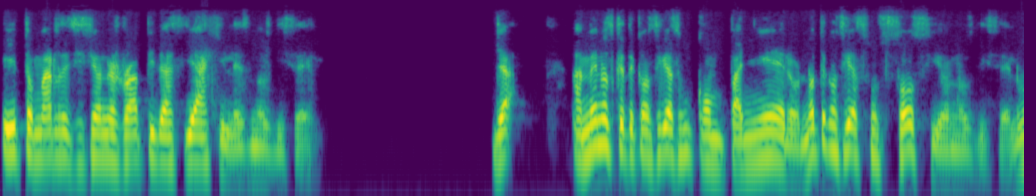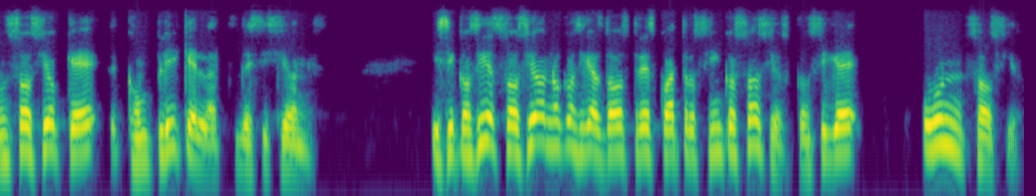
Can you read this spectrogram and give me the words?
y tomar decisiones rápidas y ágiles, nos dice él. Ya, a menos que te consigas un compañero, no te consigas un socio, nos dice él, un socio que complique las decisiones. Y si consigues socio, no consigas dos, tres, cuatro, cinco socios, consigue un socio.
